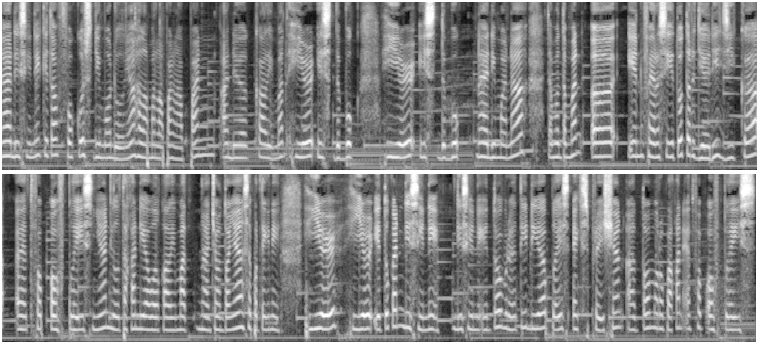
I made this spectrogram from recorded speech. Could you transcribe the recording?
Nah, di sini kita fokus di modulnya halaman 88 ada kalimat here is the book. Here is the book. Nah, di mana teman-teman uh, inversi itu terjadi jika adverb of place-nya diletakkan di awal kalimat. Nah, contohnya seperti ini. Here, here itu kan di sini. Di sini itu berarti dia place expression atau merupakan adverb of place.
